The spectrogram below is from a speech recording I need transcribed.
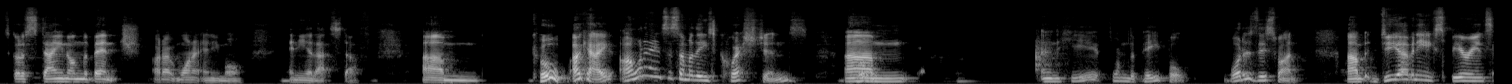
It's got a stain on the bench. I don't want it anymore. Any of that stuff. Um, cool. Okay, I want to answer some of these questions. Um, and hear from the people. What is this one? Um, do you have any experience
